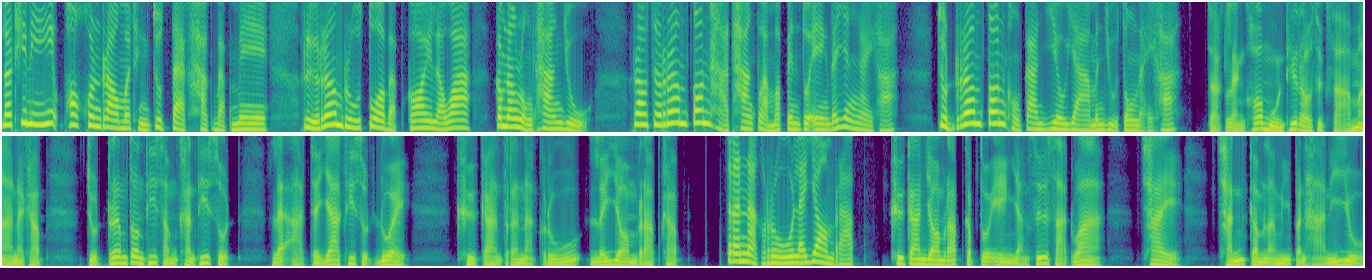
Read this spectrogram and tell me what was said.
แล้วทีนี้พอคนเรามาถึงจุดแตกหักแบบเม หรือเริ่มรู้ตัวแบบก้อยแล้วว่ากำลังหลงทางอยู่ เราจะเริ่มต้นหาทางกลับมาเป็นตัวเองได้ยังไงคะ จุดเริ่มต้นของการเยียวยามันอยู่ตรงไหนคะ จากแหล่งข้อมูลที่เราศึกษามานะครับ จุดเริ่มต้นที่สำคัญที่สุด และอาจจะยากที่สุดด้วย คือการตระหนักรู้และยอมรับครับ ตระหนักรู้และยอมรับ คือการยอมรับกับตัวเองอย่างซื่อสัตย์ว่า ใช่ ฉันกำลังมีปัญหานี้อยู่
